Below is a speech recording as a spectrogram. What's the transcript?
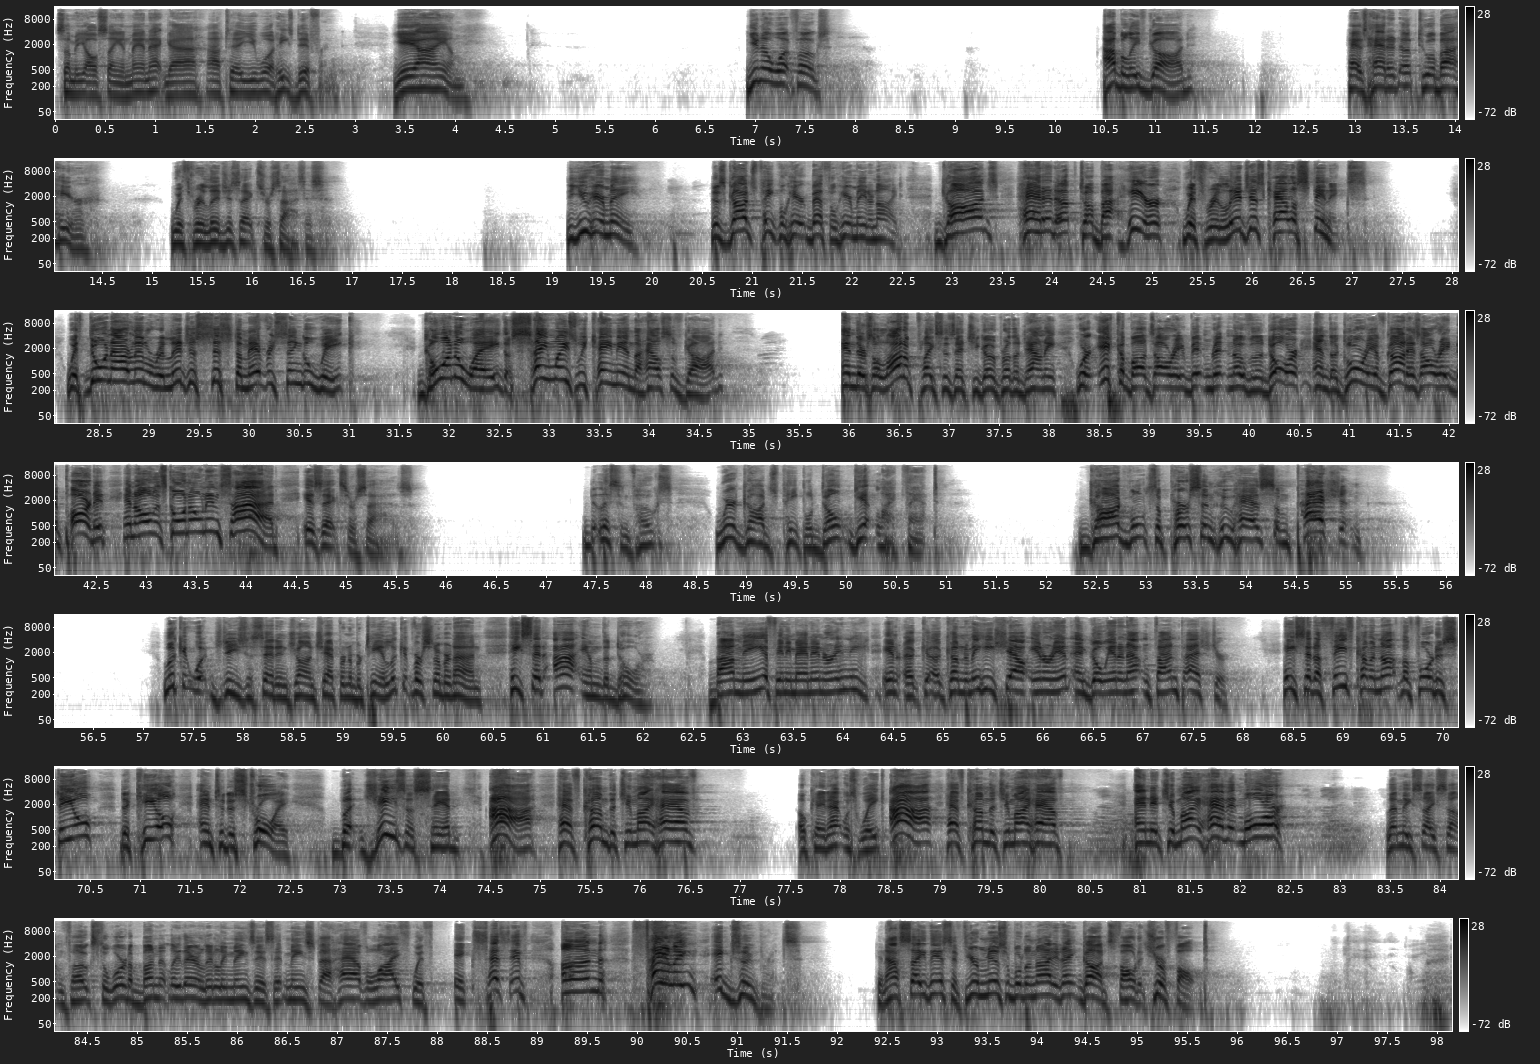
Some of y'all saying, man, that guy, I tell you what, he's different. Yeah, I am. You know what, folks? I believe God has had it up to about here with religious exercises. Do you hear me? Does God's people here at Bethel hear me tonight? God's had it up to about here with religious calisthenics, with doing our little religious system every single week, going away the same ways we came in the house of God and there's a lot of places that you go, Brother Downey, where Ichabod's already been written over the door and the glory of God has already departed, and all that's going on inside is exercise. But listen, folks, we're God's people. Don't get like that. God wants a person who has some passion. Look at what Jesus said in John chapter number 10. Look at verse number 9. He said, I am the door. By me, if any man enter in, he, in uh, uh, come to me, he shall enter in and go in and out and find pasture. He said, A thief cometh not before to steal, to kill, and to destroy. But Jesus said, I have come that you might have Okay, that was weak. I have come that you might have, and that you might have it more. Let me say something, folks. The word abundantly there literally means this it means to have life with excessive, unfailing exuberance. Can I say this? If you're miserable tonight, it ain't God's fault, it's your fault.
